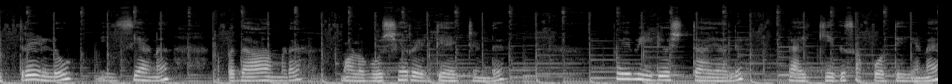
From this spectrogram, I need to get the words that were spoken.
ഇത്രയേ ഉള്ളൂ. ഈസിയാണ്. അപ്പോൾ ഇതാ നമ്മുടെ മുളക് പൂശി റെഡി ആയിട്ടുണ്ട്. അപ്പോൾ ഈ വീഡിയോ ഇഷ്ടമായാൽ ലൈക്ക് ചെയ്ത് സപ്പോർട്ട് ചെയ്യണേ.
